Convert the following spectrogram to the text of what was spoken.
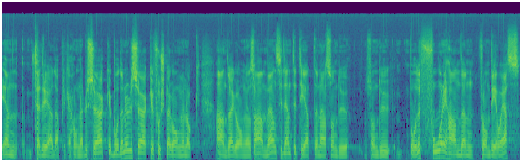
en federerad applikation. När du söker, både när du söker första gången och andra gången så används identiteterna som du, som du både får i handen från VHS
